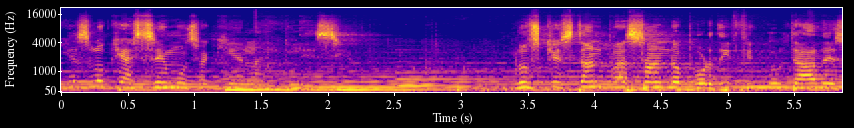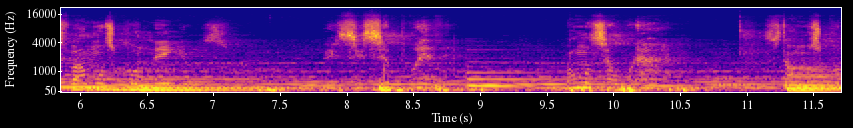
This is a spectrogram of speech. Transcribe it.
Y es lo que hacemos aquí en la iglesia. Los que están pasando por dificultades, vamos con ellos. Y si se puede, vamos a orar. Estamos contigo.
